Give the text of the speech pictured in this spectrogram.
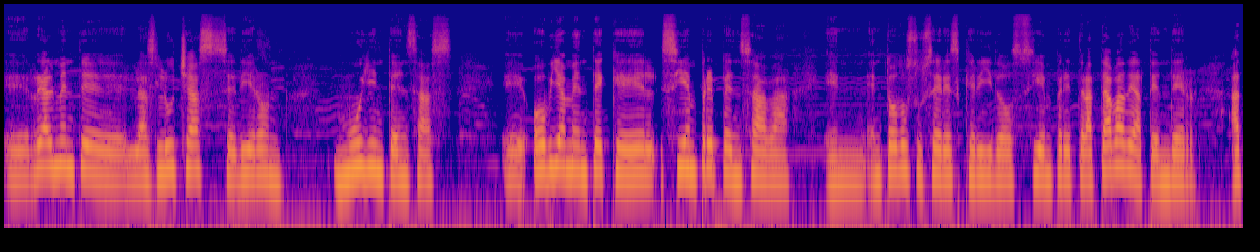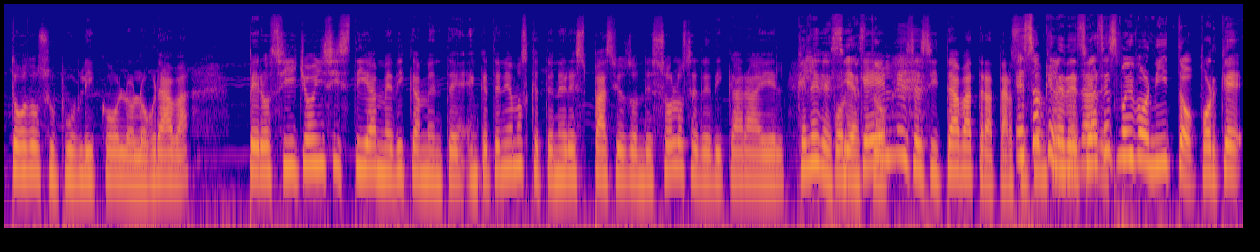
Eh, realmente las luchas se dieron muy intensas. Eh, obviamente que él siempre pensaba en, en, todos sus seres queridos, siempre trataba de atender a todo su público, lo lograba, pero sí yo insistía médicamente en que teníamos que tener espacios donde solo se dedicara a él. ¿Qué le decías Porque él necesitaba tratar sus Eso que le decías es muy bonito, porque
